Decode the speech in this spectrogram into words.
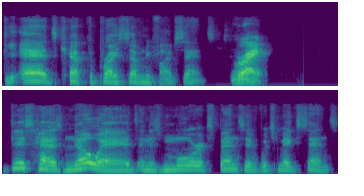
the ads kept the price 75 cents. Right. This has no ads and is more expensive, which makes sense.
